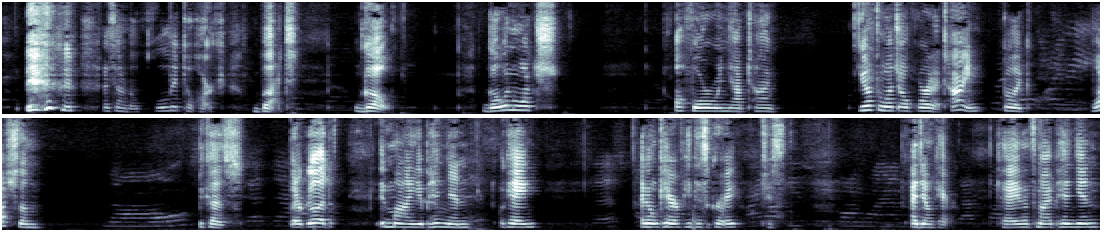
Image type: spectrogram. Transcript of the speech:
that sounded a little harsh, but go, go and watch all four when you have time. You have to watch all four at a time, but like, watch them because they're good, in my opinion. Okay, I don't care if you disagree. Just, I don't care. Okay, that's my opinion,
